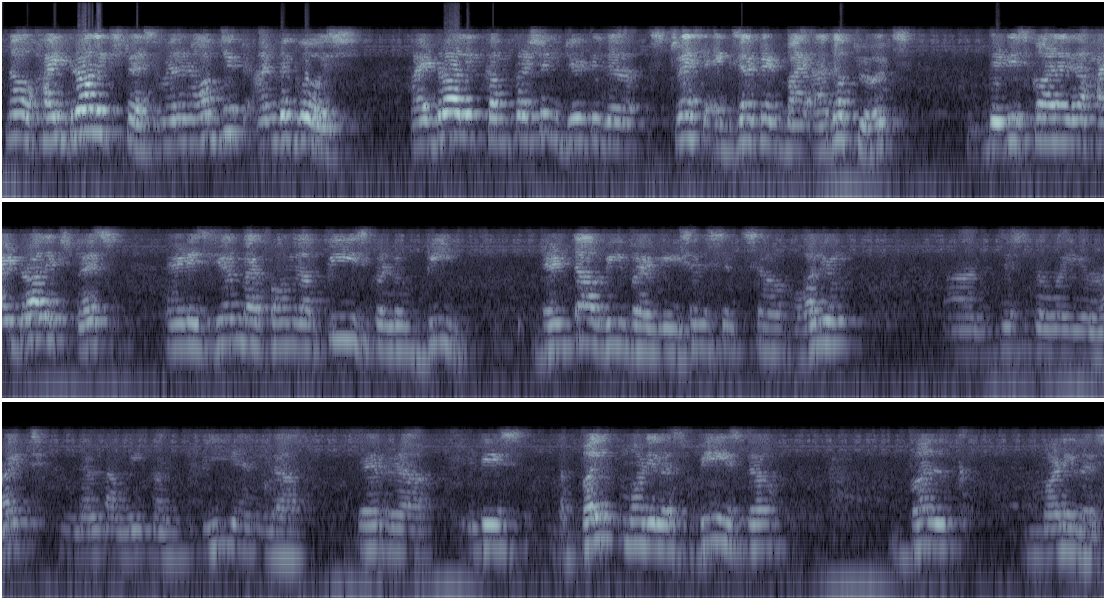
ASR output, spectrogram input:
Now hydraulic stress when an object undergoes hydraulic compression due to the stress exerted by other fluids it is called as a hydraulic stress and it is given by formula P is equal to B delta V by V. Since it's a volume uh, this is the way you write delta V by V and uh, here uh, it is the bulk modulus B is the bulk modulus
